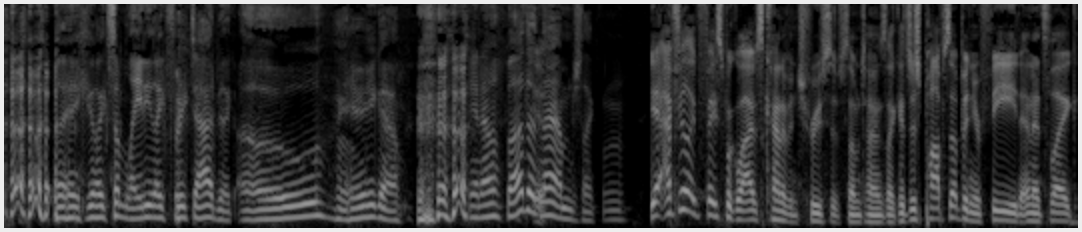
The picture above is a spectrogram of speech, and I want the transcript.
like like some lady like freaked out, I'd be like, oh, here you go, you know. But other than that, I'm just like. Mm. Yeah, I feel like Facebook Live's kind of intrusive sometimes. Like it just pops up in your feed and it's like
